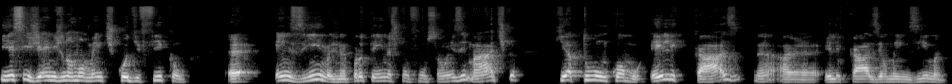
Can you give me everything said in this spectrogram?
E esses genes normalmente codificam é, enzimas, né, proteínas com função enzimática, que atuam como helicase. Né, a helicase é uma enzima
